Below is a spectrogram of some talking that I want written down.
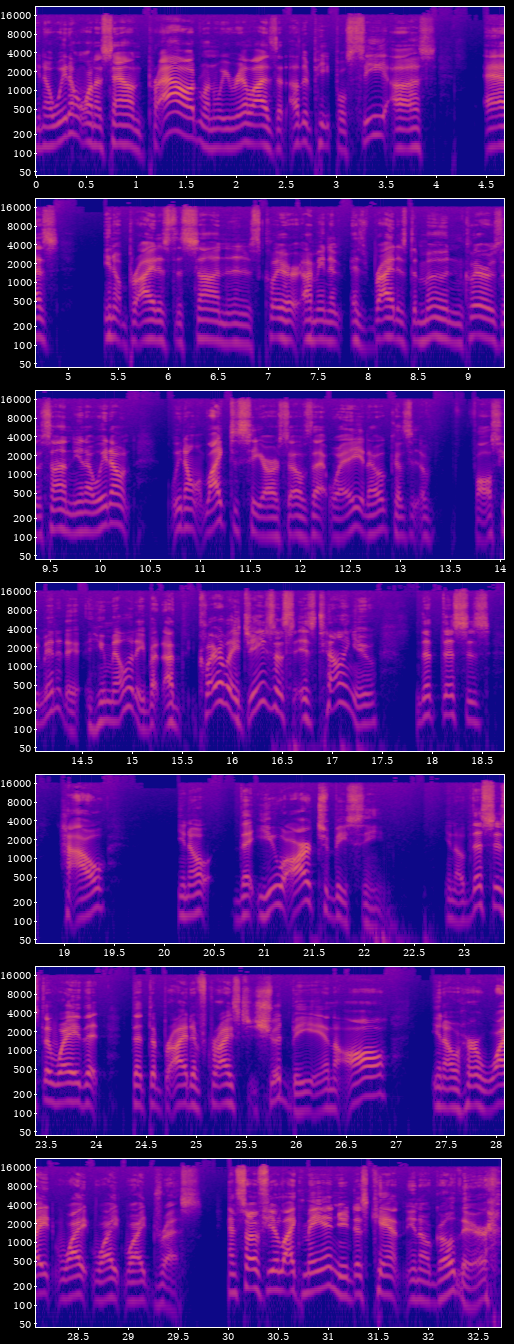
you know, we don't want to sound proud when we realize that other people see us as, you know, bright as the sun and as clear, I mean, as bright as the moon and clear as the sun. You know, we don't we don't like to see ourselves that way, you know, because of false humility. Humility, but uh, clearly Jesus is telling you that this is how, you know, that you are to be seen. You know, this is the way that that the bride of Christ should be in all, you know, her white, white, white, white dress. And so if you're like me and you just can't, you know, go there,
